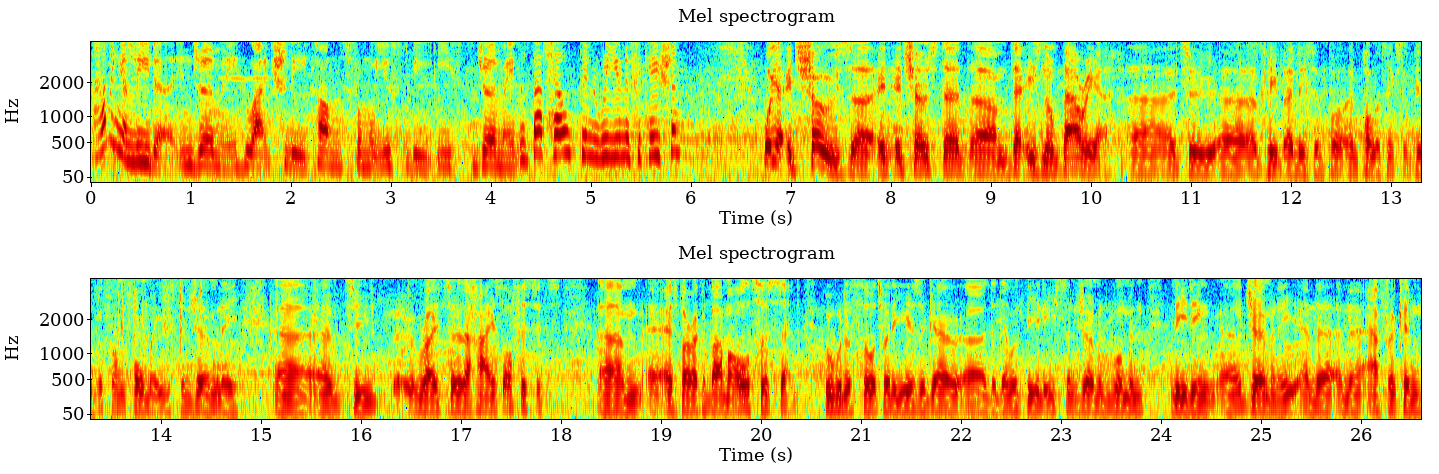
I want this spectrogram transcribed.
having a leader in Germany who actually comes from what used to be East Germany, does that help in reunification? Well, yeah, it shows. Uh, it, it, shows that um, there is no barrier uh, to uh, people, at least in, po in, politics, with people from former Eastern Germany uh, uh, to rise to the highest offices. Um, as Barack Obama also said, who would have thought 20 years ago uh, that there would be an Eastern German woman leading Germany and, and an African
